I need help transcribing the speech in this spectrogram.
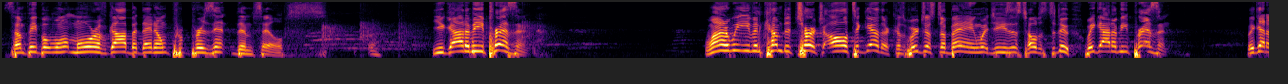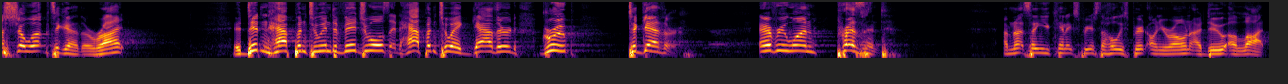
Some people want more of God, but they don't pr- present themselves. You got to be present. Why do we even come to church all together? Because we're just obeying what Jesus told us to do. We got to be present. We got to show up together, right? It didn't happen to individuals, it happened to a gathered group together. Everyone present. I'm not saying you can't experience the Holy Spirit on your own, I do a lot.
